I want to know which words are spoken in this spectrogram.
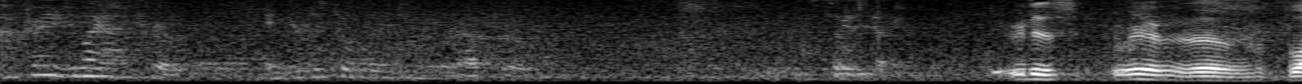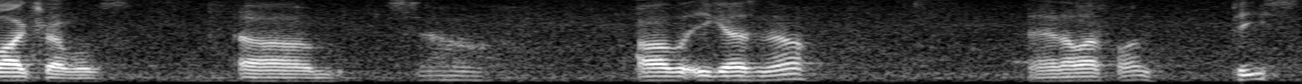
I'm trying to do my outro, and you're just over there doing your outro. We're just we have the vlog troubles. Um, so I'll let you guys know. I had a lot of fun. Peace.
